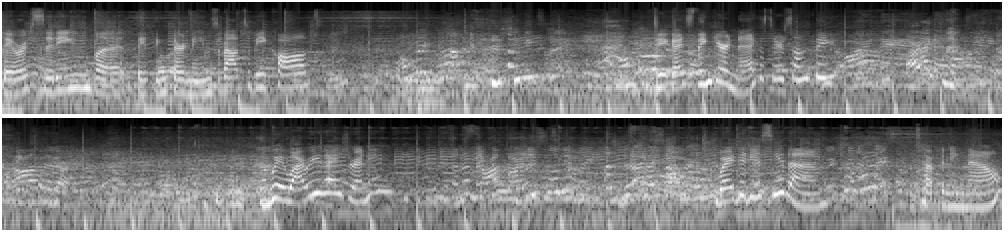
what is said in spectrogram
They were sitting, but they think their name's about to be called. Oh my god. Do you guys think you're next or something? Wait, why were you guys running? Where did you see them? What's happening now?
